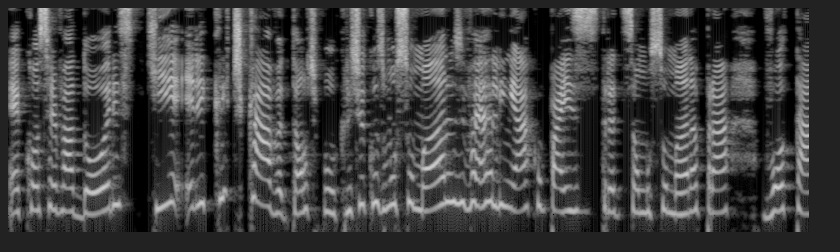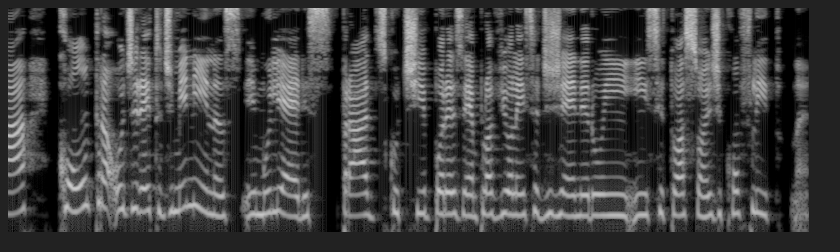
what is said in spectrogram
é, conservadores que ele criticava. Então, tipo, critica os muçulmanos e vai alinhar com países de tradição muçulmana para votar contra o direito de meninas e mulheres para discutir, por exemplo, a violência de gênero em, em situações de conflito, né?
